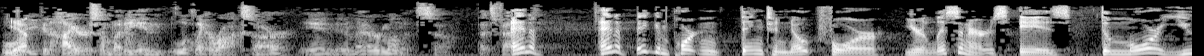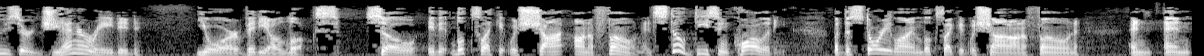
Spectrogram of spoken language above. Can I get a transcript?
or yep. you can hire somebody and look like a rock star in in a matter of moments. So that's fast. And a and a big important thing to note for your listeners is the more user generated your video looks. So if it looks like it was shot on a phone, it's still decent quality, but the storyline looks like it was shot on a phone and, and,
